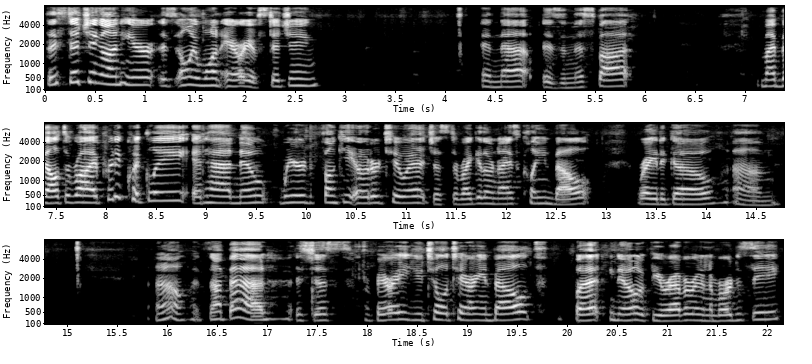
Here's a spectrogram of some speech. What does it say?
the stitching on here is only one area of stitching. And that is in this spot. My belt arrived pretty quickly. It had no weird funky odor to it, just a regular nice clean belt ready to go. Um, Oh, it's not bad. It's just a very utilitarian belt. But, you know, if you're ever in an emergency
